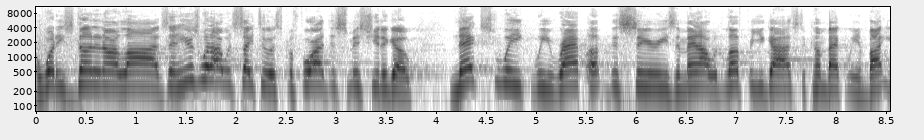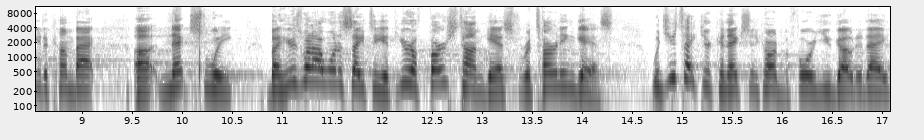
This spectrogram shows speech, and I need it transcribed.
and what He's done in our lives. And here's what I would say to us before I dismiss you to go. Next week, we wrap up this series, and man, I would love for you guys to come back. We invite you to come back uh, next week. But here's what I want to say to you if you're a first time guest, returning guest, would you take your connection card before you go today?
